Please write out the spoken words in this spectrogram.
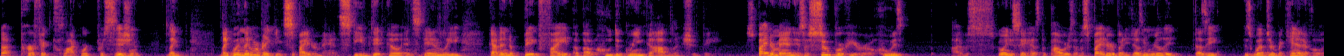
not perfect clockwork precision. Like, like when they were making Spider Man, Steve Ditko and Stan Lee got in a big fight about who the Green Goblin should be. Spider Man is a superhero who is, I was going to say, has the powers of a spider, but he doesn't really, does he? His webs are mechanical.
